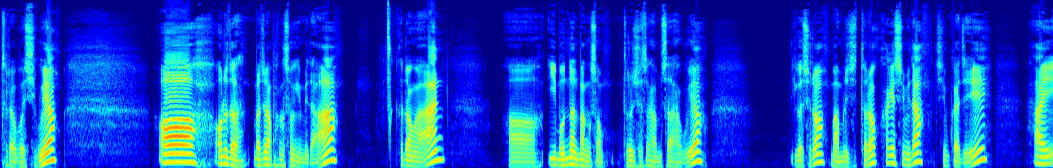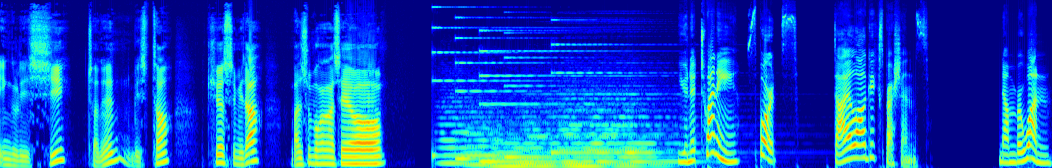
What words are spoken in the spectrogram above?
들어보시고요. 어, 어느덧 마지막 방송입니다. 그동안 어, 이 못난 방송 들어주셔서 감사하고요. 이것으로 마무리 짓도록 하겠습니다. 지금까지 하이 잉글리시 저는 미스터 큐였습니다. 만수무강하세요. Unit 20 Sports Dialogue Expressions. Number 1.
